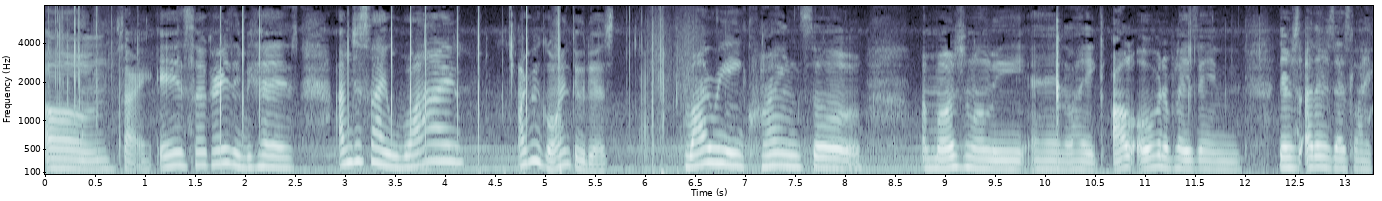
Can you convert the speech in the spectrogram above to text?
um sorry it is so crazy because i'm just like why are we going through this why are we crying so emotionally and like all over the place and there's others that's like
